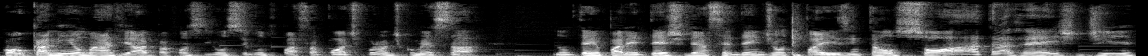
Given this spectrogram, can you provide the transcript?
Qual o caminho mais viável para conseguir um segundo passaporte? Por onde começar? não tenho parentesco nem ascendente de outro país. Então, só através de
